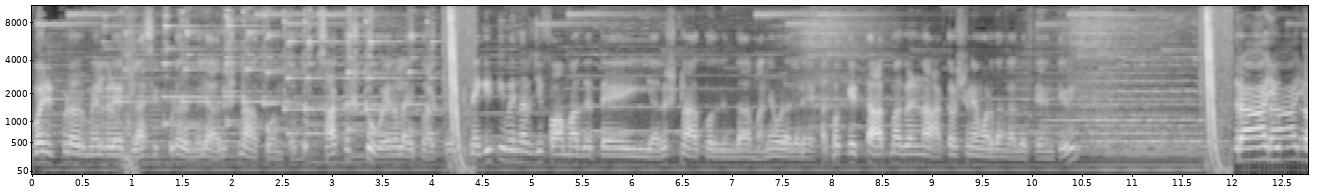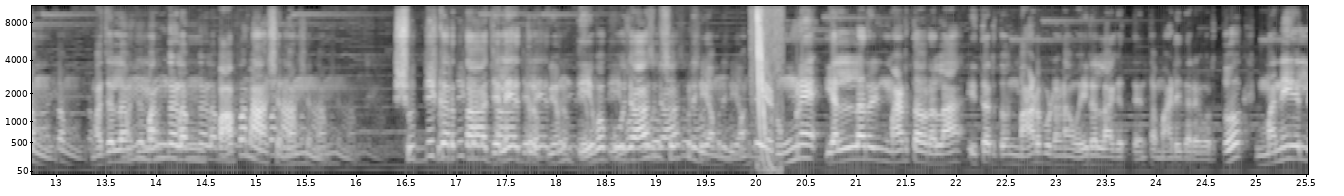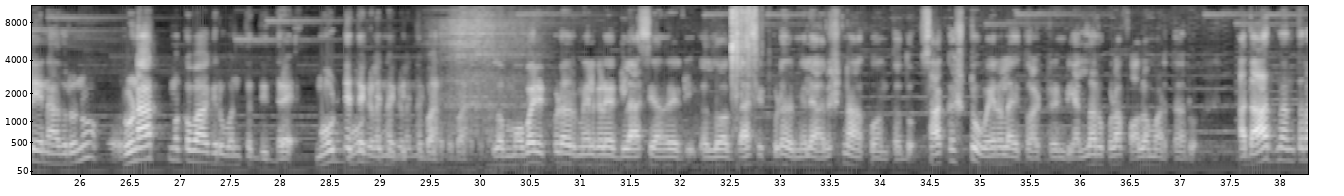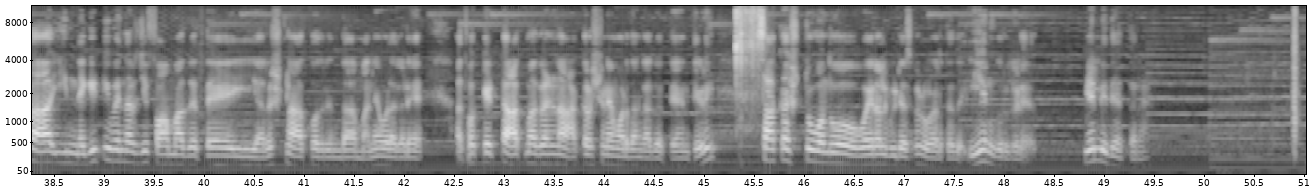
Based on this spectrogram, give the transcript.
Mobile ಇಟ್ಬಿಟ್ಟು ಅದ್ರ ಮೇಲ್ಗಡೆ ಗ್ಲಾಸ್ ಇಟ್ಬಿಟ್ಟು ಅದ್ರ ಮೇಲೆ ಅರಿಶಿನ ಹಾಕುವಂಥದ್ದು. ಸಾಕಷ್ಟು ವೈರಲ್ ಆಯಿತು ಆ ಟ್ರೆಂಡ್ ನೆಗೆಟಿವ್ ಎನರ್ಜಿ ಫಾರ್ಮ್ ಆಗುತ್ತೆ. ಈ ಅರಿಶಿನ ಹಾಕೋದ್ರಿಂದ ಮನೆ ಒಳಗಡೆ ಅಥವಾ ಕೆಟ್ಟ ಆತ್ಮಗಳನ್ನ ಆಕರ್ಷಣೆ ಮಾಡ್ದಂಗಾಗುತ್ತೆ ಅಂತೇಳಿ. ಮಜಲಂ ಮಂಗಳಂ ಪಾಪನಾಶನಂ. ಶುದ್ಧೀಕರ್ತ ಜಲೇ ದ್ರವ್ಯಂ ದೇವಪೂಜಾಸು ಸುಪ್ರಿಯಂ. ಅಂತ ಸುಮ್ಮನೆ ಎಲ್ಲರೂ ಹಿಂಗ್ ಮಾಡ್ತಾವ್ರಲ್ಲ ಈ ತರದೊಂದು ಮಾಡ್ಬಿಡೋಣ ವೈರಲ್ ಆಗುತ್ತೆ ಅಂತ ಮಾಡಿದ್ದಾರೆ ಹೊರತು. ಮನೆಯಲ್ಲಿ ಏನಾದ್ರೂ ಋಣಾತ್ಮಕವಾಗಿರುವಂತದ್ದಿದ್ರೆ ಮೌಢ್ಯತೆಗಳನ್ನ ಬಾರದು ಬಾರದು ಮೊಬೈಲ್ ಇಟ್ಬಿಟ್ಟು ಅದ್ರ ಮೇಲ್ಗಡೆ ಗ್ಲಾಸ್ ಅಂದ್ರೆ ಗ್ಲಾಸ್ ಇಟ್ಬಿಟ್ಟು ಅದ್ರ ಮೇಲೆ ಅರಿಶಿನ ಹಾಕುವಂಥದ್ದು. ಸಾಕಷ್ಟು ವೈರಲ್ ಆಯ್ತು ಆ ಟ್ರೆಂಡ್ ಎಲ್ಲರೂ ಕೂಡ ಫಾಲೋ ಮಾಡ್ತಾ ಇದ್ರು. ಅದಾದ ನಂತರ ಈ ನೆಗೆಟಿವ್ ಎನರ್ಜಿ ಫಾರ್ಮ್ ಆಗುತ್ತೆ ಈ ಅರಿಶಿನ ಹಾಕೋದ್ರಿಂದ ಮನೆ ಒಳಗಡೆ ಅಥವಾ ಕೆಟ್ಟ ಆತ್ಮಗಳನ್ನ ಆಕರ್ಷಣೆ ಮಾಡ್ದಂಗೆ ಆಗುತ್ತೆ ಅಂತೇಳಿ ಸಾಕಷ್ಟು ಒಂದು ವೈರಲ್ ವಿಡಿಯೋಸ್ಗಳು ಓಡ್ತಾ ಇದೆ. ಏನು ಗುರುಗಳೇ ಅದು? ಎಲ್ಲಿದೆ ಆ ಥರ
